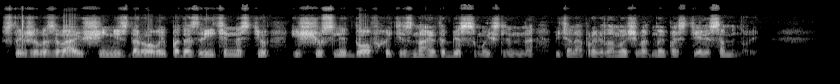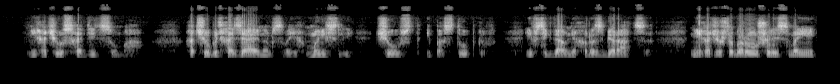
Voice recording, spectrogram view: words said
с той же вызывающей нездоровой подозрительностью ищу следов, хоть и знаю это бессмысленно, ведь она провела ночь в одной постели со мной. Не хочу сходить с ума. Хочу быть хозяином своих мыслей, чувств и поступков, и всегда в них разбираться. Не хочу, чтобы рушились мои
